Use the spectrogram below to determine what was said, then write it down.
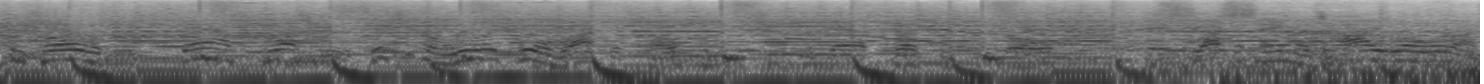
Control with gas. This is a really cool rocket, folks. You see the gas thruster control. Rocket name is High Roller on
